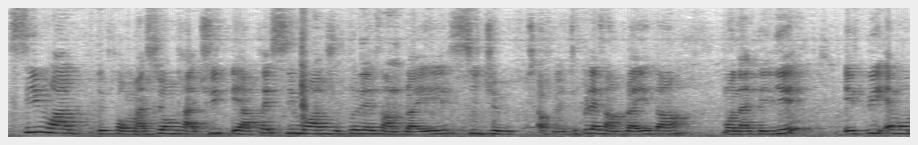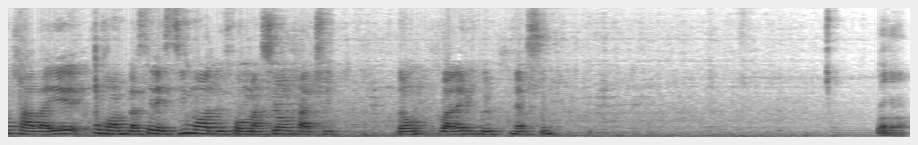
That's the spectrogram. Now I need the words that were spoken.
Six mois de formation gratuite et après six mois, je peux les employer si je, enfin, je peux les employer dans mon atelier et puis elles vont travailler pour remplacer les six mois de formation gratuite. Donc voilà un peu. Merci. Voilà.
